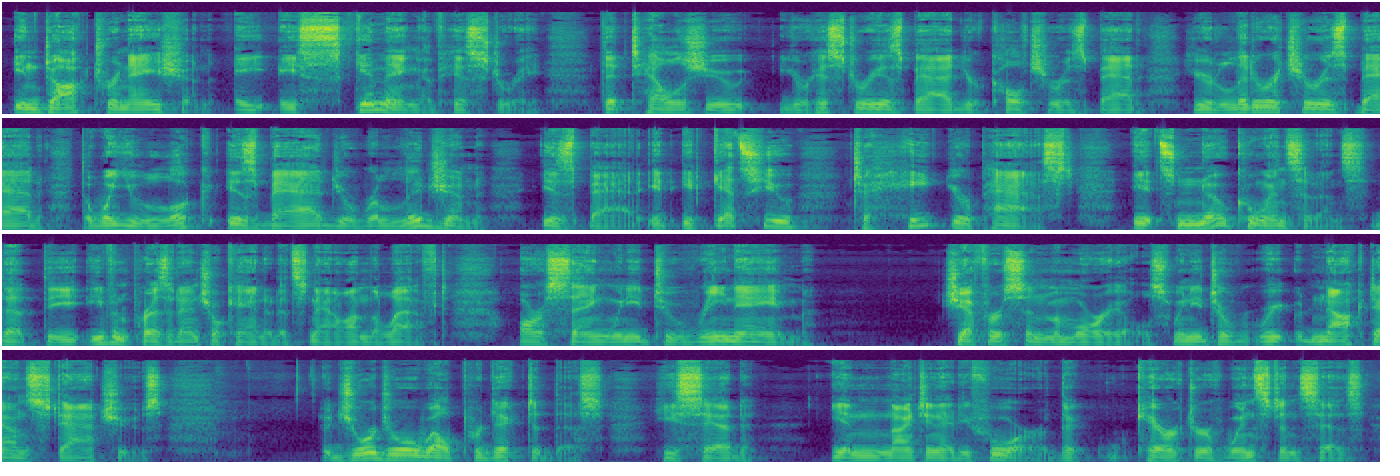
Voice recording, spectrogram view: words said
indoctrination, a, a, skimming of history that tells you your history is bad, your culture is bad, your literature is bad, the way you look is bad, your religion is bad. It, it gets you to hate your past. It's no coincidence that the even presidential candidates now on the left are saying we need to rename Jefferson memorials, we need to re- knock down statues. George Orwell predicted this. He said in 1984, the character of Winston says,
